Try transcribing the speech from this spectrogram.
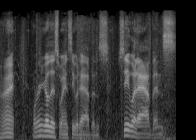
Alright, we're gonna go this way and see what happens. See what happens.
